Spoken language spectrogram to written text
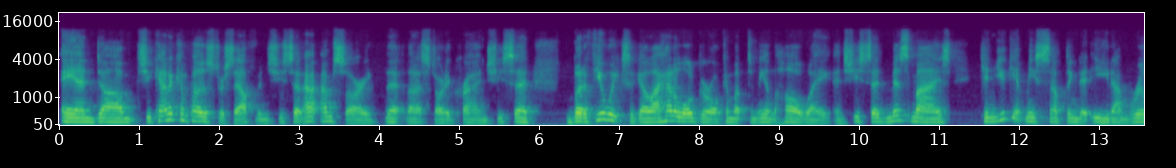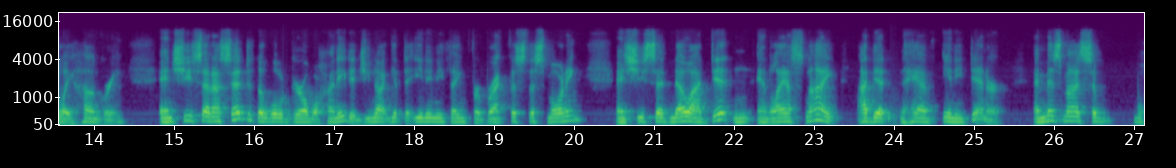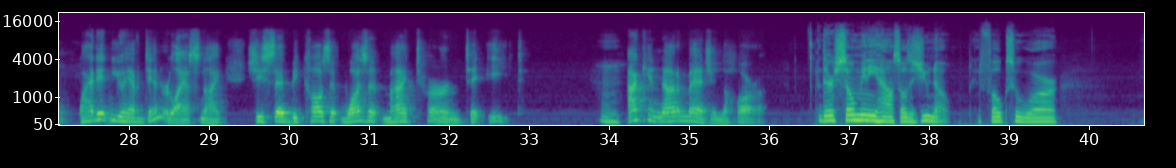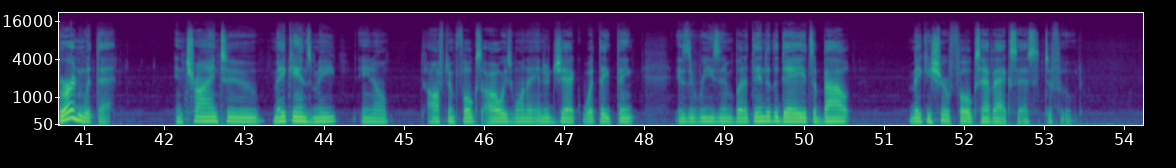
And um, she kind of composed herself and she said, I- am sorry that, that I started crying. She said, but a few weeks ago, I had a little girl come up to me in the hallway and she said, Ms. Mize, can you get me something to eat? I'm really hungry. And she said, I said to the little girl, Well, honey, did you not get to eat anything for breakfast this morning? And she said, No, I didn't. And last night I didn't have any dinner. And Ms. Mize said, Well, why didn't you have dinner last night? She said, Because it wasn't my turn to eat. Hmm. I cannot imagine the horror. There's so many households, as you know, and folks who are burdened with that and trying to make ends meet, you know, often folks always want to interject what they think is the reason, but at the end of the day, it's about making sure folks have access to food.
